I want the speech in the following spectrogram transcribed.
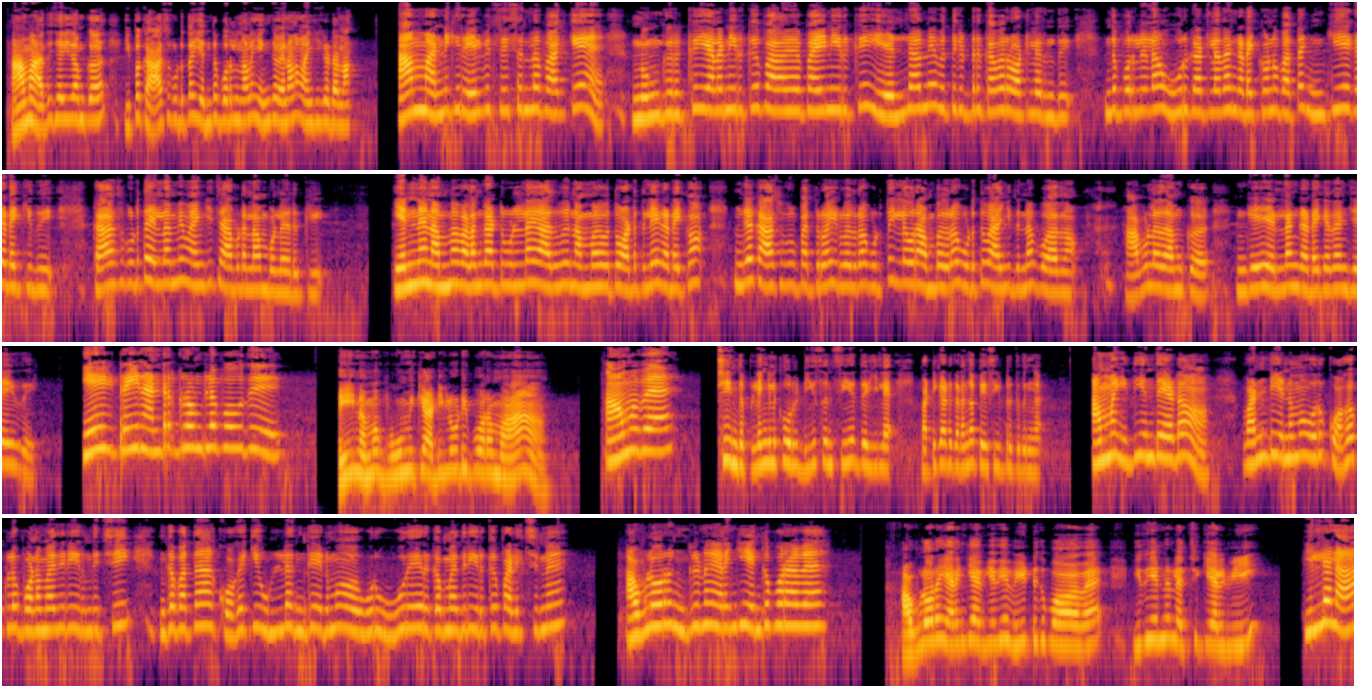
ஆமா அது சரிதாம்க்கா இப்ப காசு கொடுத்தா எந்த பொருள்னாலும் எங்க வேணாலும் வாங்கிக்கிடலாம் ஆமா அன்னைக்கு ரயில்வே ஸ்டேஷன்ல பாக்கேன் நொங்கு இருக்கு இளநீ இருக்கு ப- பயணி இருக்கு எல்லாமே வித்துக்கிட்டு இருக்காவ ரோட்ல இருந்து. இந்த பொருள் எல்லாம் ஊர்காட்டுல தான் கிடைக்கும்னு பார்த்தா இங்கேயே கிடைக்குது. காசு கொடுத்தா எல்லாமே வாங்கி சாப்பிடலாம் போல இருக்கு. என்ன நம்ம வளங்காட்டு உள்ள அது நம்ம தோட்டத்திலே கிடைக்கும். இங்கே காசு பத்து ரூபா இருபது ரூபா கொடுத்து இல்லை ஒரு ஐம்பது ரூபா கொடுத்து வாங்கிட்டுனா போதும். அவ்வளவுதான்க்கு இங்கேயே எல்லாம் கிடைக்க தான் செய்யுது. ஏய் ட்ரெயின் அண்டர் கிரவுண்டில் போகுது. ஐய் நம்ம பூமிக்கு அடிலோடி போகிறோமா ஆமாவே. சீ இந்த பிள்ளைங்களுக்கு ஒரு டீசன்சியே தெரியல. பட்டிக்காடு கடங்க பேசிட்டு இருக்குதுங்க. அம்மா இது எந்த இடம்? வண்டி என்னமோ ஒரு குகைக்குள்ள போன மாதிரி இருந்துச்சு. இங்க பார்த்தா குகைக்கு உள்ள இங்க என்னமோ ஒரு ஊரே இருக்க மாதிரி இருக்கு பளிச்சுன்னு. அவ்வளோ இங்கன்னு இறங்கி எங்க போறாவ? அவ்வளோ இறங்கி அவியவிய வீட்டுக்கு போவாவ? இது என்ன லட்சு கேள்வி? இல்லனா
